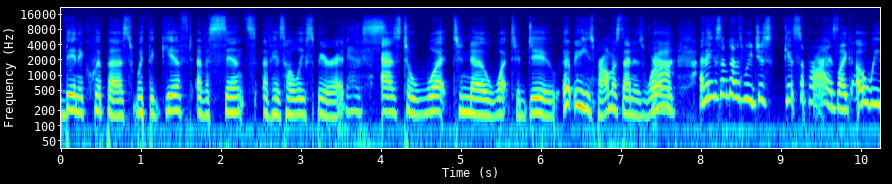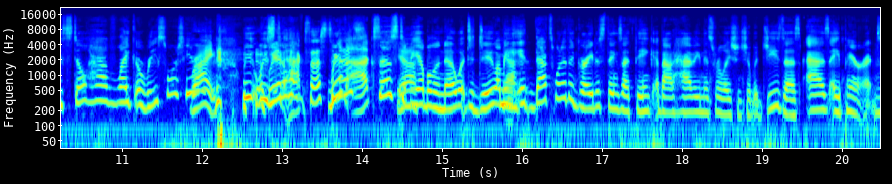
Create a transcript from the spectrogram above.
then equip us with the gift of a sense of his Holy Spirit Yes. as to what to know, what to do? I mean, he's promised that in his word. I think sometimes we just get surprised, like, oh, we still have like a resource here. Right. We, We have still access to we this? have access to Yeah. be able to know what to do. I mean, Yeah. it, that's one of the greatest things I think about having this relationship with Jesus as a parent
